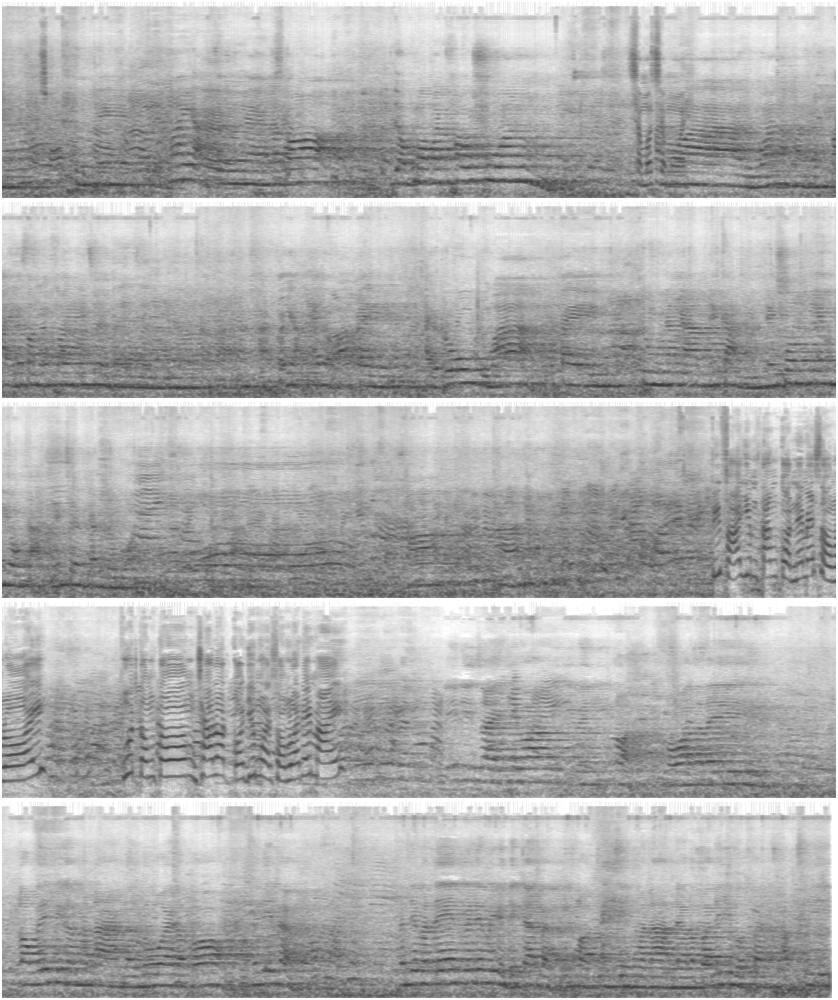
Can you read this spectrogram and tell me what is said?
ตื่นเต้นไม่อยากเจอไงแล้วก็เดี๋ยวพอมันเข้าช่วงชะมดชะมอยธันวาหรือว่าหลังๆนั้นไปก็จะไม่ค่อยได้เจอกันแล้วนะคะนะคะก็อยากให้แบบว่าไปถ่ายรูปหรือว่าไปดูนางงามด้วยกันในช่วงที่ยังมีโอกาสได้เจอกันบ่อยๆนะคะคะพี่ฟ้ายืมตังค์ก่อนได้ไหมสองร้อย พูดตรงๆ ชาลอตก็ยืมหน่อยสองร้อยได้ไหมนี่ดีใจที่ว่าอีเวนต์หลอดเพราะว่าจะได้ เราไม่ได้มีกันมานานแล้วด้วย แล้วก็ไม่ได้แบบไม่ได้มาเล่นไม่ได้มาอยู่ในการแบบอิงหลอดจริงๆมานานแล้ว แล้วก็ได้อยู่กับแฟนคลับที่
